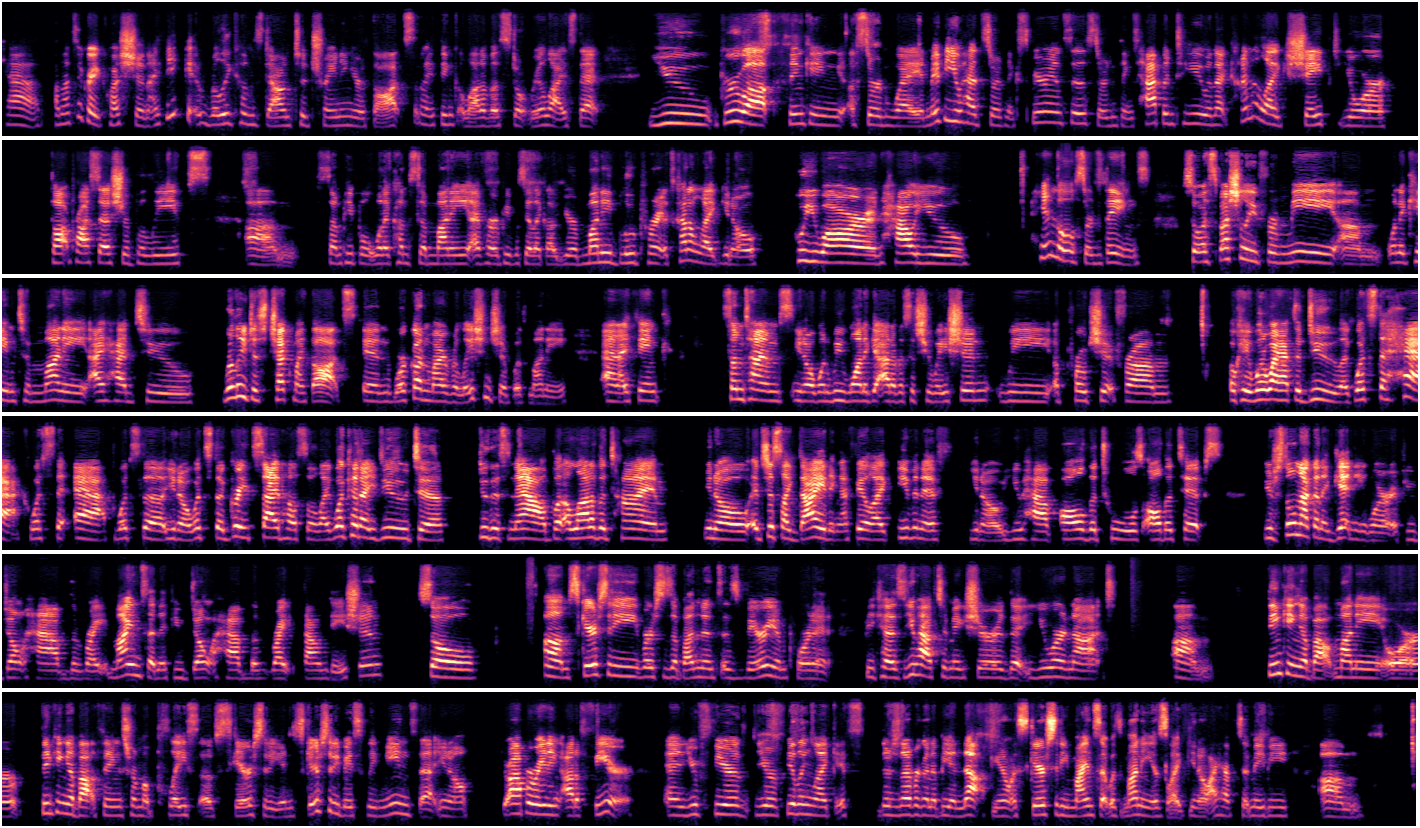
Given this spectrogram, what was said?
Yeah, um, that's a great question. I think it really comes down to training your thoughts. And I think a lot of us don't realize that you grew up thinking a certain way, and maybe you had certain experiences, certain things happened to you, and that kind of like shaped your thought process, your beliefs. Um, some people when it comes to money i've heard people say like oh, your money blueprint it's kind of like you know who you are and how you handle certain things so especially for me um, when it came to money i had to really just check my thoughts and work on my relationship with money and i think sometimes you know when we want to get out of a situation we approach it from okay what do i have to do? Like what's the hack? What's the app? What's the you know what's the great side hustle? Like what can i do to do this now? But a lot of the time you know it's just like dieting. I feel like even if you know you have all the tools all the tips you're still not going to get anywhere if you don't have the right mindset if you don't have the right foundation. So um, scarcity versus abundance is very important because you have to make sure that you are not um, thinking about money or thinking about things from a place of scarcity and scarcity basically means that you know you're operating out of fear and you fear you're feeling like it's there's never going to be enough you know a scarcity mindset with money is like you know i have to maybe um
